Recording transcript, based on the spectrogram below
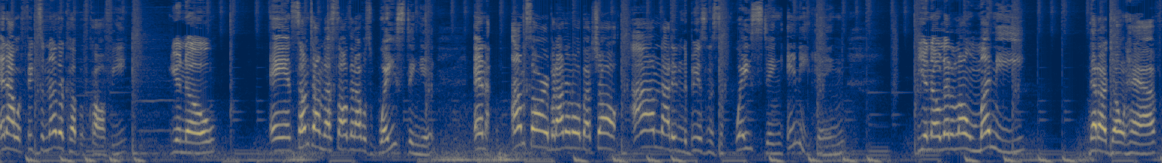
And I would fix another cup of coffee you know? And sometimes I saw that I was wasting it. And I'm sorry, but I don't know about y'all. I'm not in the business of wasting anything, you know, let alone money that I don't have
